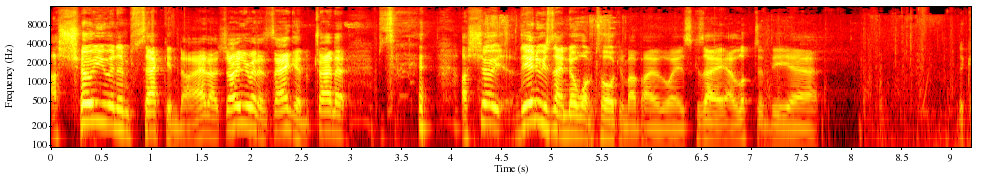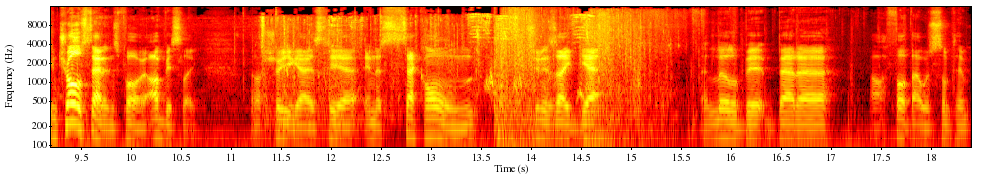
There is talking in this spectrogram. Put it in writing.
I'll show you in a second, alright? I'll show you in a second. I'm trying to... I'll show you... The only reason I know what I'm talking about, by the way, is because I, I looked at the... Uh, the control settings for it, obviously. I'll show you guys here in a second, as soon as I get a little bit better. Oh, I thought that was something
